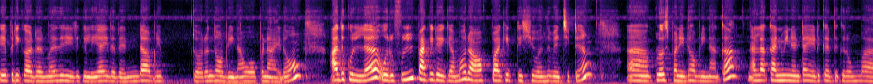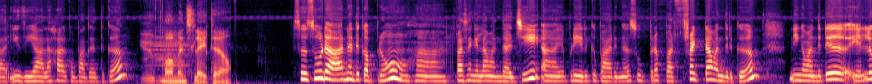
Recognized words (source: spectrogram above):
டேப் ரிகார்டர் மாதிரி இருக்கு இல்லையா இதை ரெண்டாக அப்படியே திறந்தோம் அப்படின்னா ஓப்பன் ஆகிடும் அதுக்குள்ளே ஒரு ஃபுல் பாக்கெட் வைக்காமல் ஒரு ஆஃப் பாக்கெட் டிஷ்யூ வந்து வச்சுட்டு க்ளோஸ் பண்ணிட்டோம் அப்படின்னாக்கா நல்லா கன்வீனியண்ட்டாக எடுக்கிறதுக்கு ரொம்ப ஈஸியாக அழகாக இருக்கும் பார்க்கறதுக்கு. ஸோ சூடு ஆறுனதுக்கப்புறம் பசங்க எல்லாம் வந்தாச்சு. எப்படி இருக்குது பாருங்கள் சூப்பராக பர்ஃபெக்டாக வந்திருக்கு. நீங்கள் வந்துட்டு எல்லோ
